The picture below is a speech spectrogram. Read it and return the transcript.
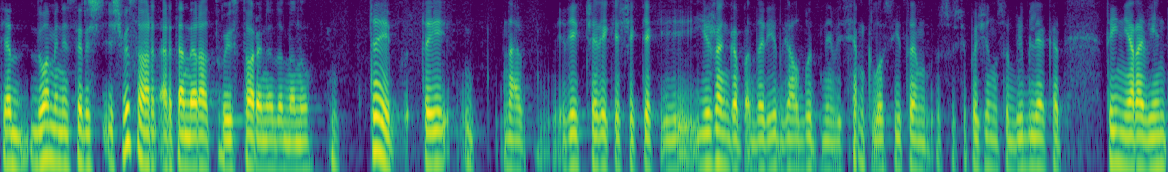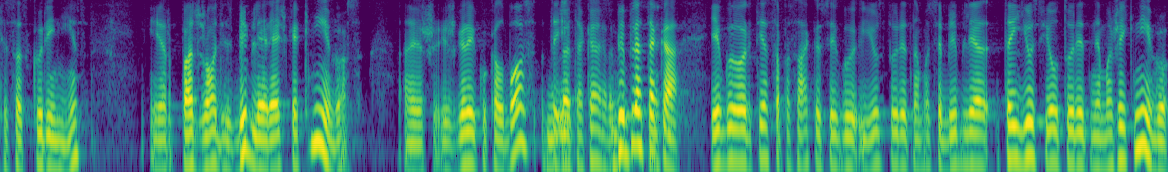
tie duomenys ir iš, iš viso, ar, ar ten yra tų istorinių duomenų? Taip, tai na, reik, čia reikia šiek tiek įžangą padaryti, galbūt ne visiems klausytojams susipažinus su Biblija, kad tai nėra vientisas kūrinys ir pats žodis Biblija reiškia knygos. Iš, iš graikų kalbos. Tai biblioteka. Ar... Biblioteka. Jeigu ir tiesą pasakius, jeigu jūs turite namuose Bibliją, tai jūs jau turite nemažai knygų.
